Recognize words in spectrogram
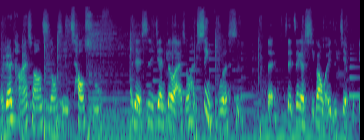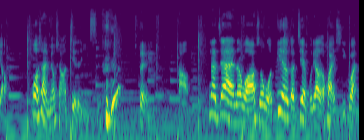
我觉得躺在床上吃东西超舒服，而且是一件对我来说很幸福的事。对，所以这个习惯我一直戒不掉。我好像也没有想要戒的意思。对，好。那接下来呢，我要说，我第二个戒不掉的坏习惯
